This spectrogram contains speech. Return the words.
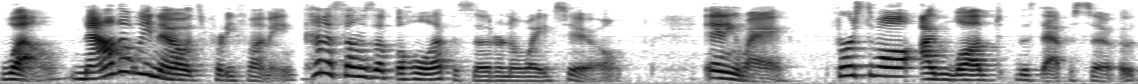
Well, now that we know it's pretty funny, kind of sums up the whole episode in a way too. Anyway, first of all, I loved this episode.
